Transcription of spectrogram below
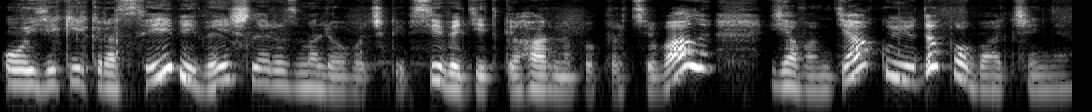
Ой, які красиві вийшли розмальовочки. Всі ви, дітки, гарно попрацювали. Я вам дякую, до побачення.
